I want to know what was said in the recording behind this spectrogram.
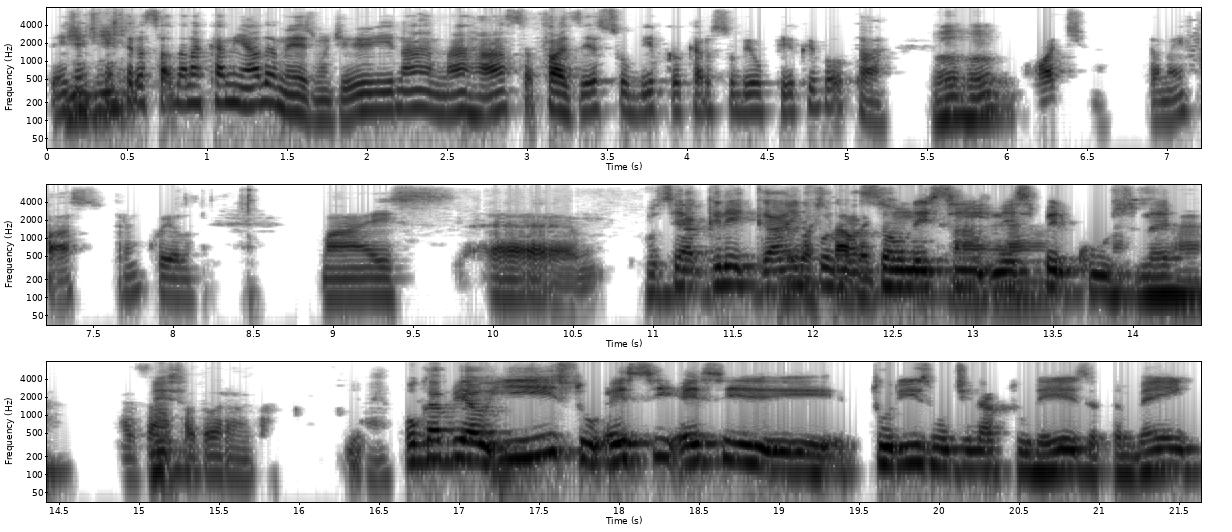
Tem gente uhum. que é uhum. interessada na caminhada mesmo, de ir na, na raça, fazer, subir, porque eu quero subir o pico e voltar. Uhum. Ótimo, também faço, tranquilo. Mas. É, você agregar informação nesse, ah, nesse é, percurso, né? É, exato, isso. adorava. Ô, Gabriel, e isso, esse, esse turismo de natureza também,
